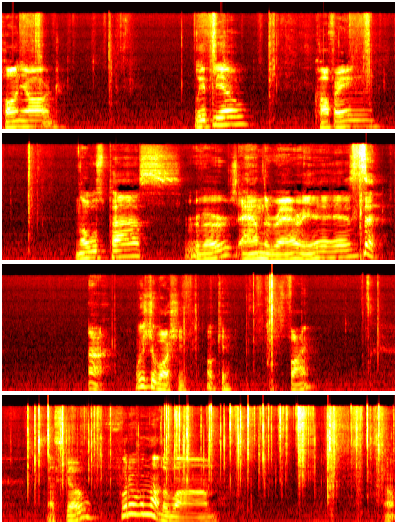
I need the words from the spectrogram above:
Ponyard. Litleo. Koffing. Nosepass. Reverse. And the rare is... Ah, Wishiwashi. Okay, it's fine. Let's go for another one. Oh,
